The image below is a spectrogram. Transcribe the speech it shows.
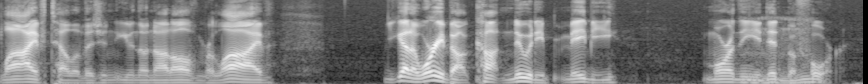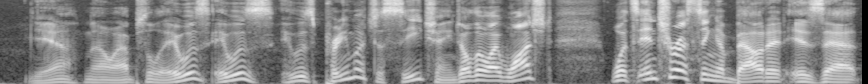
live television, even though not all of them are live, you got to worry about continuity maybe more than you did Mm-hmm. before. Yeah, no, absolutely. It was it was it was pretty much a sea change. Although I watched what's interesting about it is that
